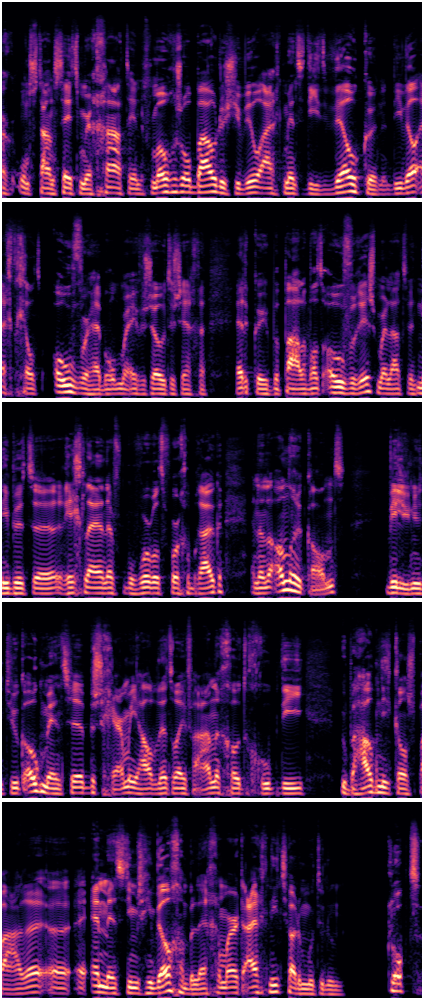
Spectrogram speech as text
er ontstaan steeds meer gaten in de vermogensopbouw. Dus je wil eigenlijk mensen die het wel kunnen, die wel echt geld over hebben, om maar even zo te zeggen. Hè, dan kun je bepalen wat over is, maar laten we Nibud uh, richtlijnen er bijvoorbeeld voor gebruiken. En aan de andere kant willen jullie natuurlijk ook mensen beschermen. Je haalde net al even aan, een grote groep die überhaupt niet kan sparen. Uh, en mensen die misschien wel gaan beleggen, maar het eigenlijk niet zouden moeten doen. Klopt.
